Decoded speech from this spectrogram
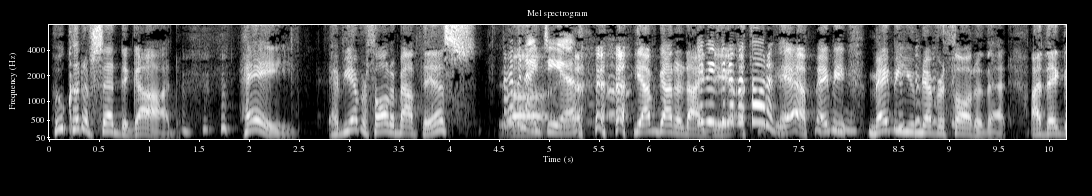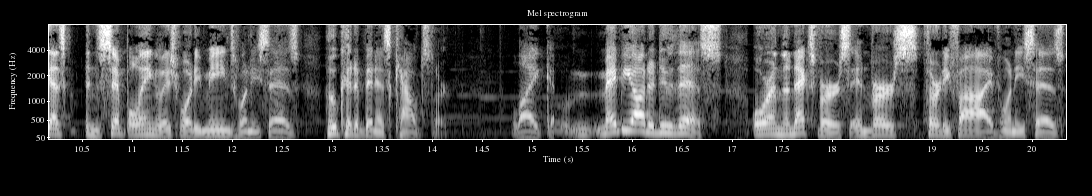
Who could have said to God, Hey, have you ever thought about this? I have an uh, idea. yeah, I've got an maybe idea. Maybe you've never thought of it. Yeah, maybe maybe you've never thought of that. I think that's in simple English what he means when he says, "Who could have been his counselor?" Like maybe you ought to do this. Or in the next verse, in verse 35, when he says,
